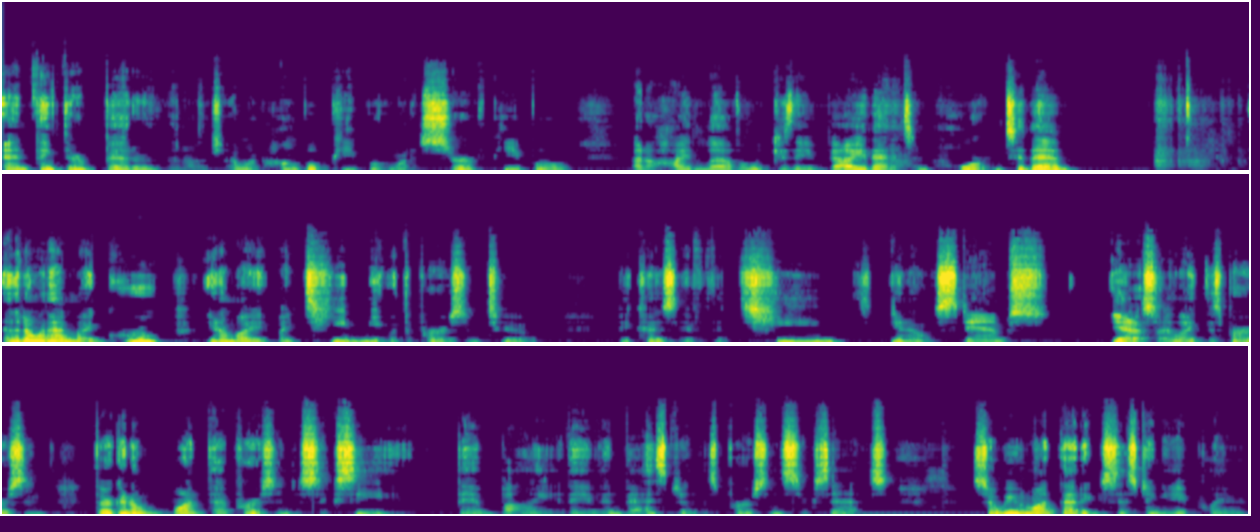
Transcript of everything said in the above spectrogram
and think they're better than others. I want humble people who want to serve people at a high level because they value that. It's important to them and then I want to have my group, you know, my, my team meet with the person too. Because if the team, you know, stamps, yes, I like this person, they're going to want that person to succeed. They have buy it, they've invested in this person's success. So we want that existing A player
